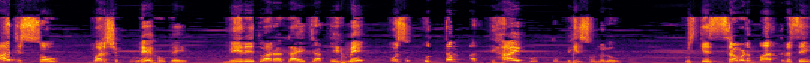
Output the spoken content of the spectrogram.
आज सौ वर्ष पूरे हो गए। मेरे द्वारा गाए जाते हुए उस उत्तम अध्याय को तुम भी सुन लो। उसके श्रवण मात्र से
